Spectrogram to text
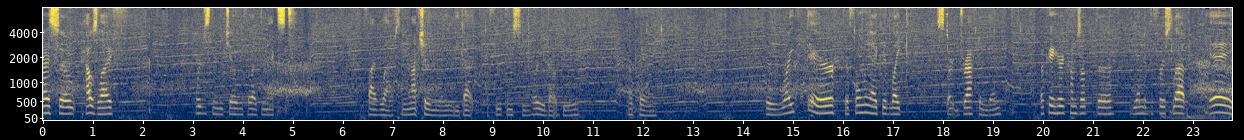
Guys, so how's life? We're just gonna be chilling for like the next five laps. I mean, not chilling really. We got a few things to worry about here. Okay. They're right there. If only I could like start drafting them. Okay, here comes up the the end of the first lap. Yay!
